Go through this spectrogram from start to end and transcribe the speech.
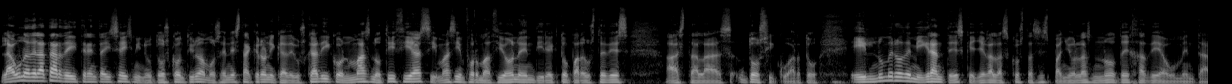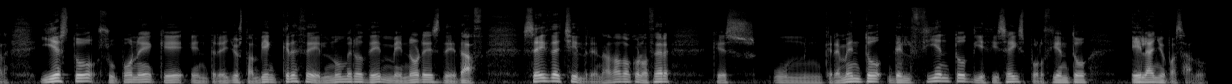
La una de la tarde y 36 minutos. Continuamos en esta crónica de Euskadi con más noticias y más información en directo para ustedes hasta las dos y cuarto. El número de migrantes que llega a las costas españolas no deja de aumentar. Y esto supone que entre ellos también crece el número de menores de edad. Save the Children ha dado a conocer que es un incremento del 116% el año pasado.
